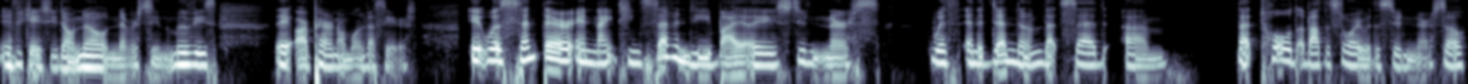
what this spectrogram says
in case you don't know, never seen the movies, they are paranormal investigators. It was sent there in 1970 by a student nurse with an addendum that said, um, that told about the story with the student nurse. So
